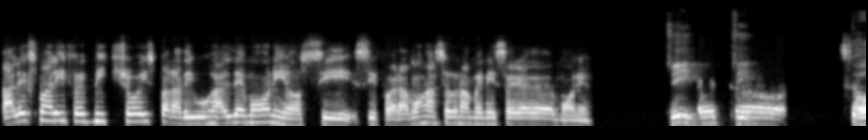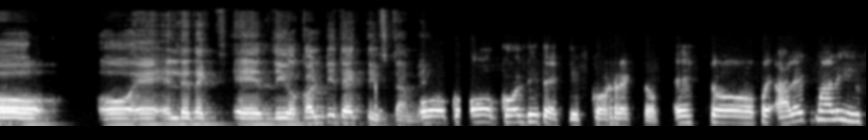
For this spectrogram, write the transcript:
Alex Malif es mi choice para dibujar demonios si, si fuéramos a hacer una miniserie de demonios. Sí, o, o eh, el eh, digo, Cold Detective también. O, o Cold Detective, correcto. Esto, pues Alex Malif,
